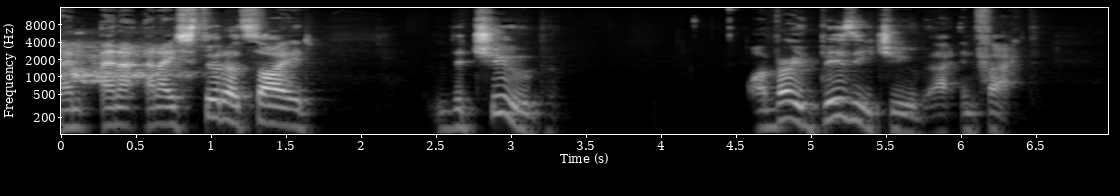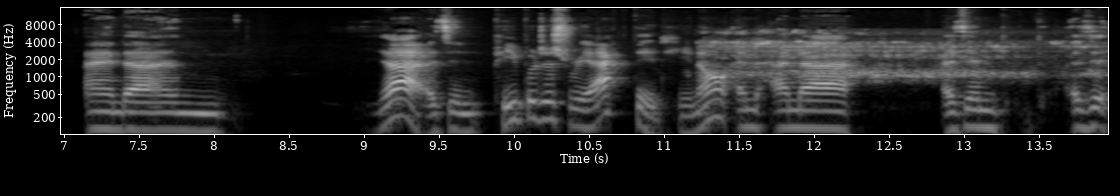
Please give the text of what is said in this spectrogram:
and and I, and I stood outside the tube, a very busy tube, uh, in fact, and um, yeah, as in people just reacted, you know, and and uh, as in as it,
